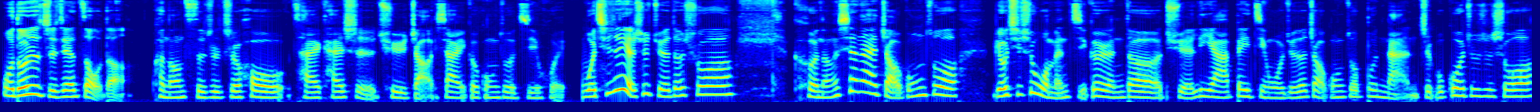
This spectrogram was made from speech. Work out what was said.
我都是直接走的。可能辞职之后才开始去找下一个工作机会。我其实也是觉得说，可能现在找工作，尤其是我们几个人的学历啊、背景，我觉得找工作不难。只不过就是说，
